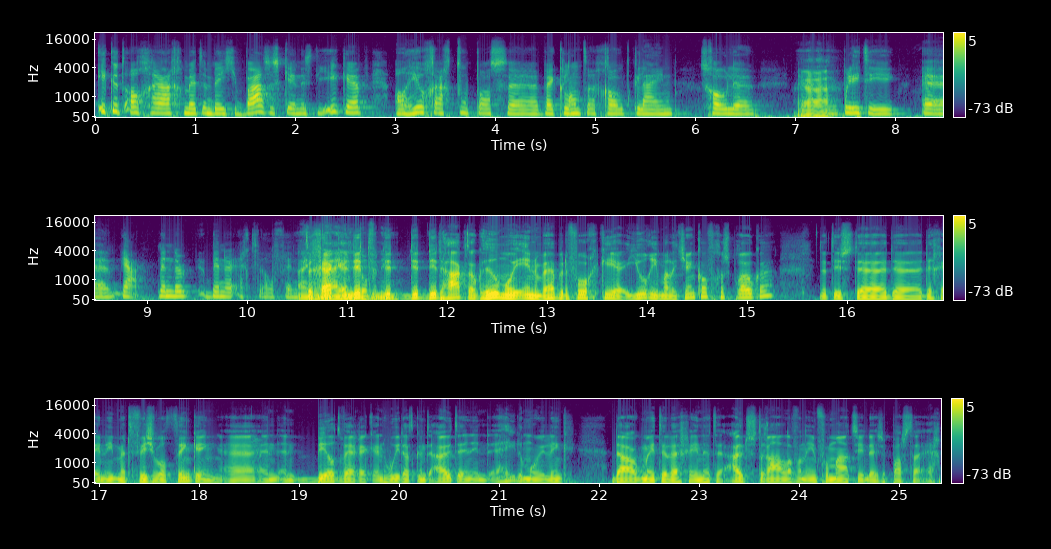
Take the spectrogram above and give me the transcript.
ik het al graag met een beetje basiskennis die ik heb, al heel graag toepas eh, bij klanten, groot, klein, scholen, Ja. politie. Eh, ja, ik ben er, ben er echt wel fan van. Te gek. En dit, dit, dit, dit haakt ook heel mooi in. We hebben de vorige keer Yuri Malichenkov gesproken. Dat is de, de, degene die met visual thinking eh, en, en beeldwerk en hoe je dat kunt uiten. En in de hele mooie link daar ook mee te leggen in het uitstralen van informatie. En deze past daar echt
